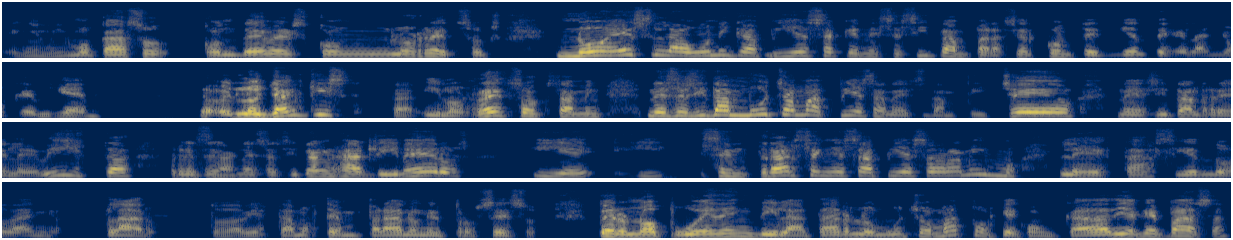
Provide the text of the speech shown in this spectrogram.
en el mismo caso con Devers con los Red Sox, no es la única pieza que necesitan para ser contendientes el año que viene. Los Yankees y los Red Sox también necesitan muchas más piezas, necesitan picheo, necesitan relevistas, necesitan jardineros y, y centrarse en esa pieza ahora mismo les está haciendo daño. Claro, todavía estamos temprano en el proceso, pero no pueden dilatarlo mucho más porque con cada día que pasa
